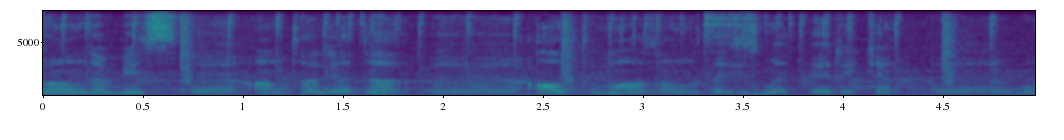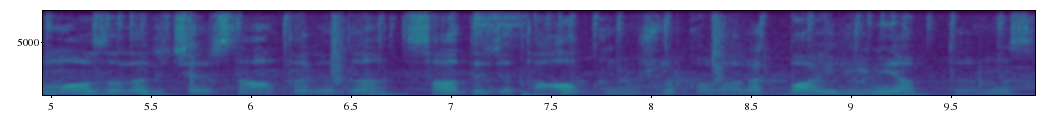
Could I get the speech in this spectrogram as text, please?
Şu anda biz e, Antalya'da e, 6 mağazamızda hizmet verirken e, bu mağazalar içerisinde Antalya'da sadece tahal kuyumculuk olarak bayiliğini yaptığımız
